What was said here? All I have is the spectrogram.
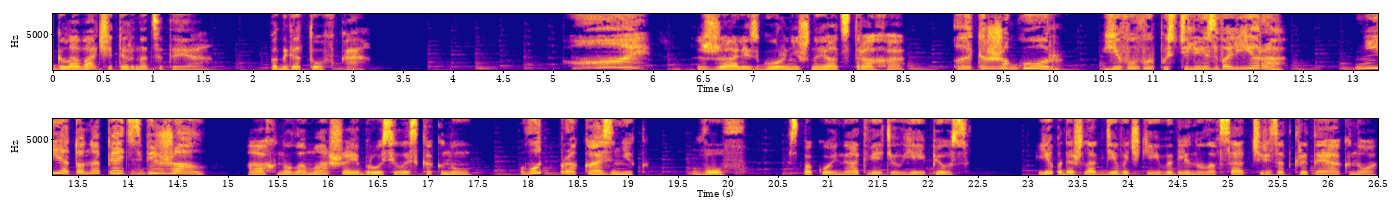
Глава 14. Подготовка. «Ой!» — сжались горничные от страха. «Это же Гор! Его выпустили из вольера? Нет, он опять сбежал!» Ахнула Маша и бросилась к окну. «Вот проказник!» «Вов!» — спокойно ответил ей пес. Я подошла к девочке и выглянула в сад через открытое окно.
